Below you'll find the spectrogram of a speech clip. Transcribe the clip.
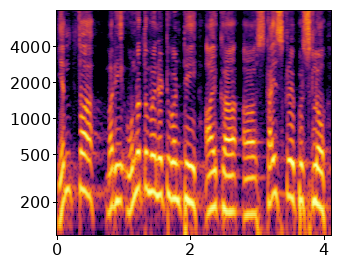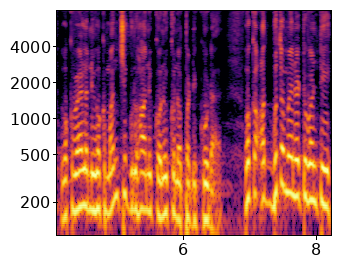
ఎంత మరి ఉన్నతమైనటువంటి ఆ యొక్క స్కై స్క్రేపర్స్లో ఒకవేళ నీ ఒక మంచి గృహాన్ని కొనుక్కున్నప్పటికీ కూడా ఒక అద్భుతమైనటువంటి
